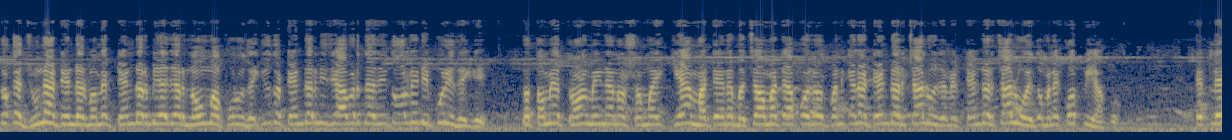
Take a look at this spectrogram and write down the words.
તો કે જૂના ટેન્ડરમાં, મેં ટેન્ડર બે હજાર નવમાં પૂરું થઈ ગયું, તો ટેન્ડરની જે આવડતા હતી તો ઓલરેડી પૂરી થઈ ગઈ. તો તમે ત્રણ મહિનાનો સમય ક્યાં માટે એને બચાવવા માટે આપો છો? પણ કે એના ટેન્ડર ચાલુ છે, મેં ટેન્ડર ચાલુ હોય તો મને કોપી આપો. એટલે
